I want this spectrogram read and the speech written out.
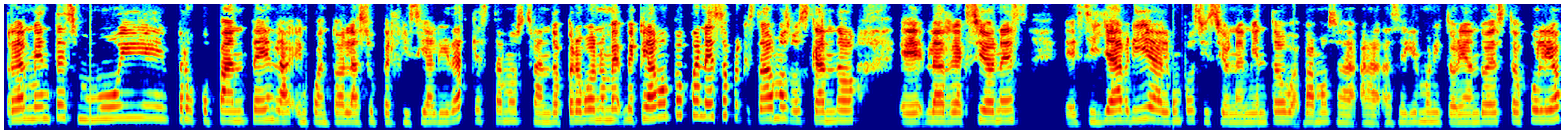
realmente es muy preocupante en, la, en, cuanto a la superficialidad que está mostrando. Pero bueno, me, clavo un poco en eso porque estábamos buscando eh, las reacciones, eh, si ya habría algún posicionamiento, vamos a, seguir monitoreando esto, Julio.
